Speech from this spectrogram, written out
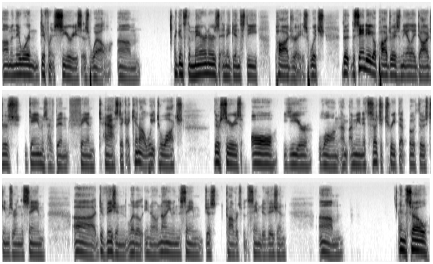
Um, and they were in different series as well. Um, against the Mariners and against the Padres, which the, the San Diego Padres and the LA Dodgers games have been fantastic. I cannot wait to watch their series all year long. I, I mean, it's such a treat that both those teams are in the same uh division, little, you know, not even the same just conference, but the same division. Um and so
